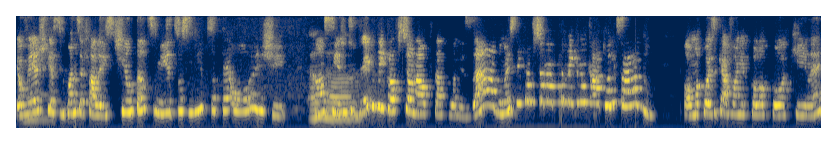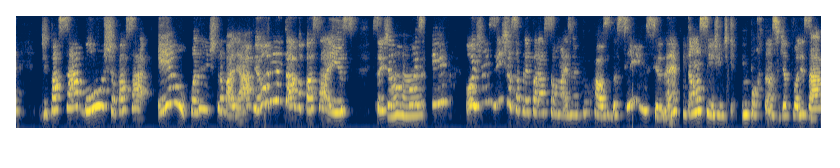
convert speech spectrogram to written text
Eu vejo que, assim, quando você fala isso, tinham tantos mitos, os mitos até hoje. Então, uhum. assim, a gente vê que tem profissional que está atualizado, mas tem profissional também que não está atualizado. Ó, uma coisa que a Vânia colocou aqui, né? De passar a bucha, passar. Eu, quando a gente trabalhava, eu orientava passar isso. Aí já é uma coisa que hoje não existe essa preparação mais, né? Por causa da ciência, né? Então, assim, gente, importância de atualizar.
